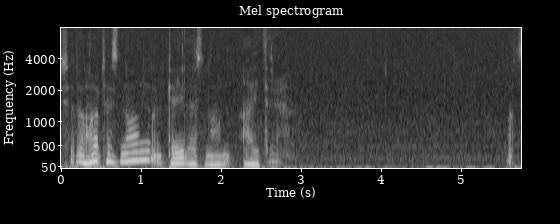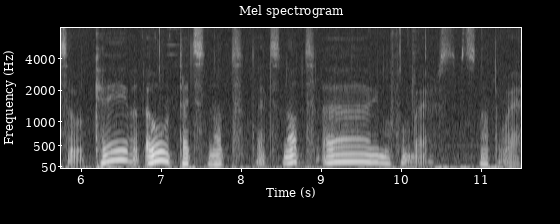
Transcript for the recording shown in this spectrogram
Shadowheart has none, Gale has none either. That's okay, but oh, that's not, that's not, uh, remove from wares. It's not where.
